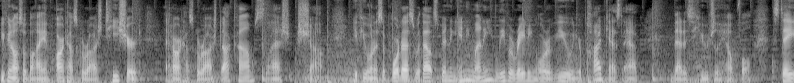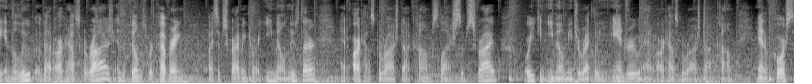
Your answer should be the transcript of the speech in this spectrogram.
You can also buy an Arthouse Garage t-shirt at arthousegarage.com slash shop. If you want to support us without spending any money, leave a rating or review in your podcast app. That is hugely helpful. Stay in the loop about Arthouse Garage and the films we're covering by subscribing to our email newsletter at arthousegarage.com slash subscribe, or you can email me directly, andrew at arthousegarage.com. And of course,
